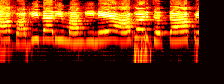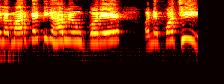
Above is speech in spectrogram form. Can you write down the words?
આ ભાગીદારી માંગીને આગળ જતા પેલા માર્કેટિંગ હારું એવું કરે અને પછી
